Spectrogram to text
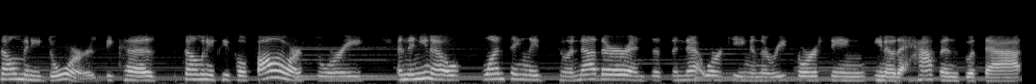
so many doors because so many people follow our story and then, you know, one thing leads to another and just the networking and the resourcing, you know, that happens with that.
